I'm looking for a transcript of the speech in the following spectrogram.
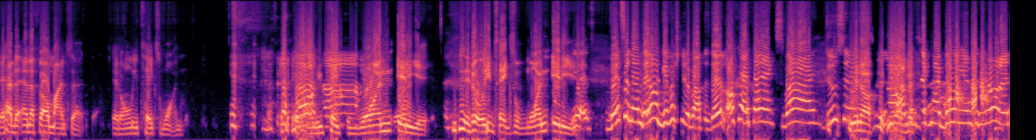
they had the NFL mindset. It only takes one. it only takes uh-uh. one idiot. It only takes one idiot. yeah, Vince and them, they don't give a shit about the. They're, okay, thanks, bye, deuces. You know- you know, I'm gonna take my billions and run.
